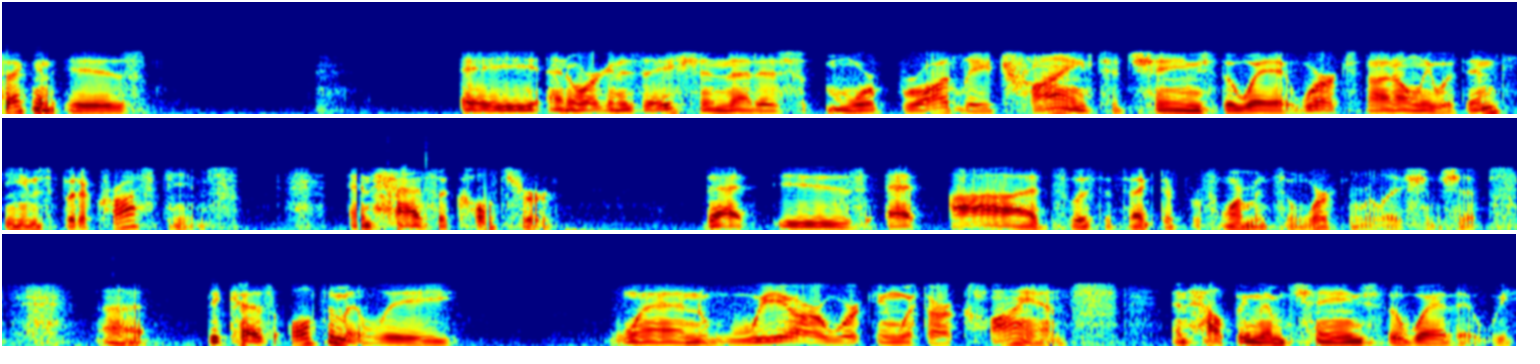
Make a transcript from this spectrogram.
second is a, an organization that is more broadly trying to change the way it works, not only within teams, but across teams, and has a culture that is at odds with effective performance and working relationships. Uh, because ultimately, when we are working with our clients and helping them change the way that we,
